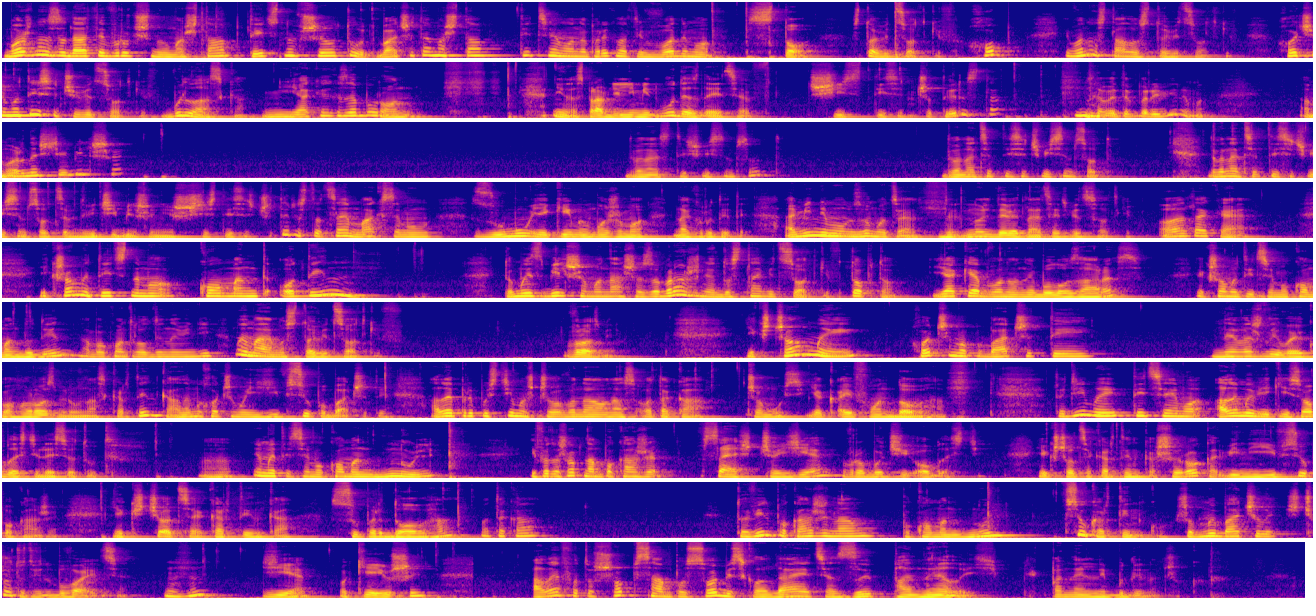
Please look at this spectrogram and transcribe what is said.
Можна задати вручну масштаб, тицнувши отут. Бачите масштаб? Тицяємо, наприклад, і вводимо 100. 100%. Хоп, і воно стало 100%. Хочемо 1000%. Будь ласка, ніяких заборон. Ні, насправді ліміт буде, здається, в 6400. Давайте перевіримо. А можна ще більше? 12800? 12800. 12800 це вдвічі більше, ніж 6400 це максимум зуму, який ми можемо накрутити. А мінімум зуму це 0,19%. Отаке. Якщо ми тиснемо Command 1 то ми збільшимо наше зображення до 100%. Тобто, яке б воно не було зараз, якщо ми тицяємо Command 1 або Ctrl-1 на ми маємо 100% в розмірі. Якщо ми хочемо побачити, неважливо, якого розміру у нас картинка, але ми хочемо її всю побачити. Але припустимо, що вона у нас отака чомусь, як iPhone довга. Тоді ми тицяємо, але ми в якійсь області десь отут. Ага. І ми тисяємо Command 0. І Photoshop нам покаже все, що є в робочій області. Якщо це картинка широка, він її всю покаже. Якщо це картинка супердовга, отака, то він покаже нам по Command 0 всю картинку, щоб ми бачили, що тут відбувається. Угу. Є, окейуші. Але Photoshop сам по собі складається з панелей, як панельний будиночок.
